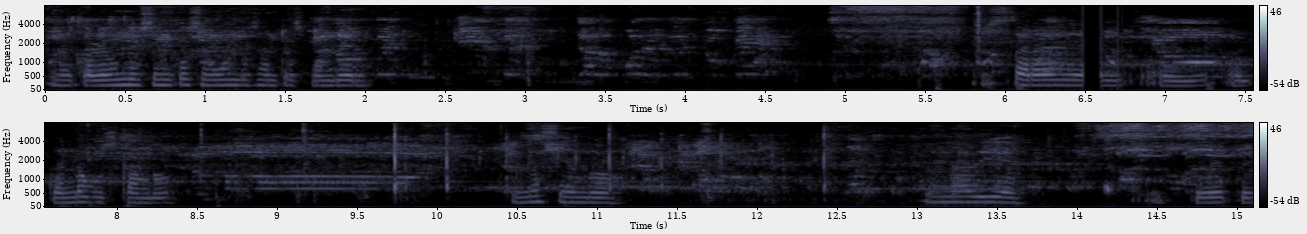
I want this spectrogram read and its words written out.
Me tardé unos 5 segundos en responder. Estará el, el, buscando. ¿Qué ando haciendo? Nadie. Espérate,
